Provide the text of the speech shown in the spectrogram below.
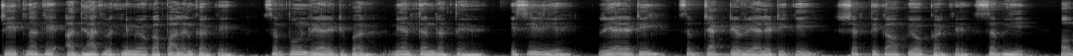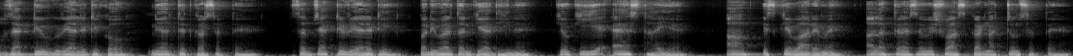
चेतना के आध्यात्मिक नियमों का पालन करके संपूर्ण रियलिटी पर नियंत्रण रखते हैं। इसीलिए रियलिटी सब्जेक्टिव रियलिटी की शक्ति का उपयोग करके सभी ऑब्जेक्टिव रियलिटी को नियंत्रित कर सकते हैं। सब्जेक्टिव रियलिटी परिवर्तन के अधीन है, क्योंकि ये अस्थायी है। आप इसके बारे में अलग तरह से विश्वास करना चुन सकते हैं।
